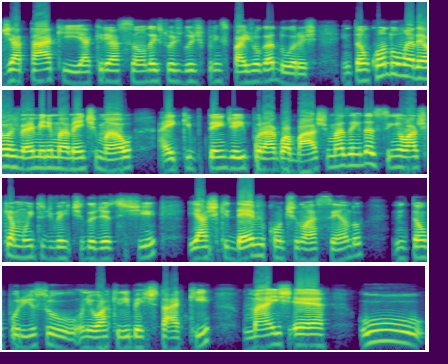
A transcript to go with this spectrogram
de ataque e a criação das suas duas principais jogadoras. Então, quando uma delas vai minimamente mal, a equipe tende a ir por água abaixo, mas ainda assim eu acho que é muito divertido de assistir e acho que deve continuar sendo. Então, por isso o New York Liberty está aqui, mas é o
